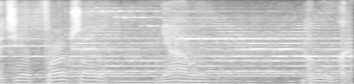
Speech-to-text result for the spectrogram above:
gdzie poczerniały głuk.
